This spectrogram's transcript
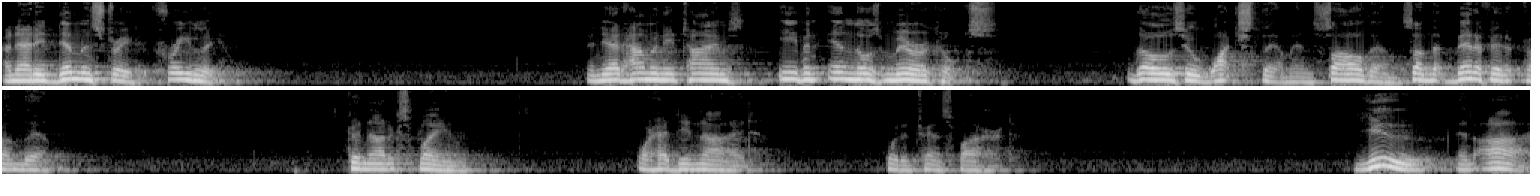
and that he demonstrated freely. And yet, how many times, even in those miracles, those who watched them and saw them, some that benefited from them, could not explain or had denied what had transpired. You and I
